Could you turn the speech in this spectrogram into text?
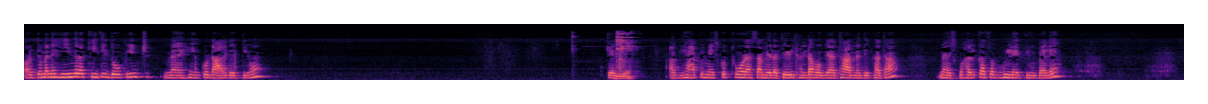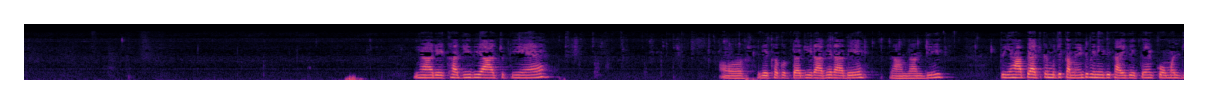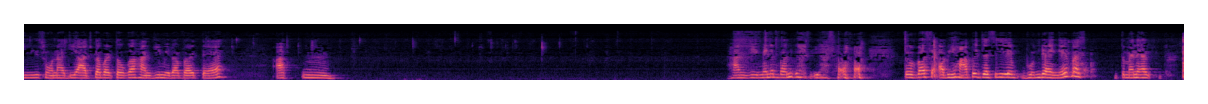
और जो मैंने हींग रखी थी दो पिंच, मैं हींग को डाल देती हूँ। चलिए, अब यहाँ पे मैं इसको थोड़ा सा, मेरा तेल ठंडा हो गया था, आपने देखा था। मैं इसको हल्का सा भून लेती हूँ पहले। यहाँ रेखा जी भी आ चुकी हैं। और रेखा गुप्ता जी, राधे राधे, राम राम जी। तो यहाँ पे आजकल मुझे कमेंट भी नहीं दिखाई देते हैं। कोमल जी, सोना जी, आज का बर्थ होगा। हाँ जी, मेरा बर्थ है। आप हम्म। हाँ जी, मैंने बंद कर दिया था। तो बस अब यहाँ पे जैसे ये भून जाएँगे, बस तो मैंने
